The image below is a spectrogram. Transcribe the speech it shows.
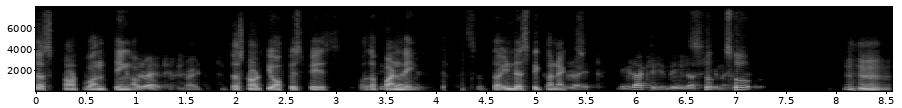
just not one thing right. right? Just not the office space or the funding. Exactly. the industry connects. Right. Exactly. The industry so, connects. so mm-hmm.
